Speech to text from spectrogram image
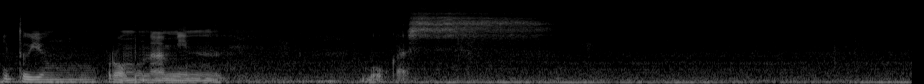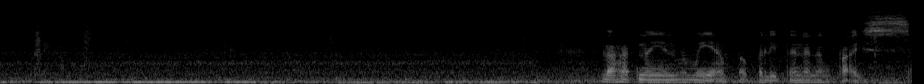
Ito yung promo namin bukas. Lahat na yan mamaya papalitan na ng price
